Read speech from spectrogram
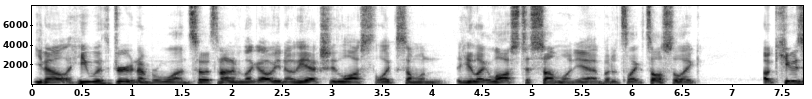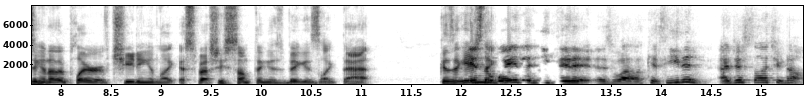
you know, he withdrew number one, so it's not even like oh, you know, he actually lost like someone. He like lost to someone, yeah. But it's like it's also like accusing another player of cheating and like especially something as big as like that. Because in the way that he did it as well because he didn't i just to let you know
